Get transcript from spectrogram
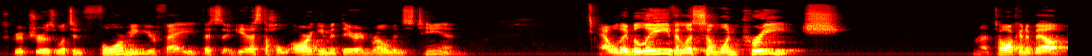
scripture is what's informing your faith. That's again, that's the whole argument there in Romans 10. How will they believe unless someone preach? We're not talking about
